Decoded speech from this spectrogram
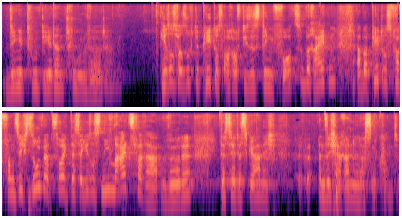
Dinge tut, die er dann tun würde. Jesus versuchte Petrus auch auf dieses Ding vorzubereiten, aber Petrus war von sich so überzeugt, dass er Jesus niemals verraten würde, dass er das gar nicht äh, an sich heranlassen konnte.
